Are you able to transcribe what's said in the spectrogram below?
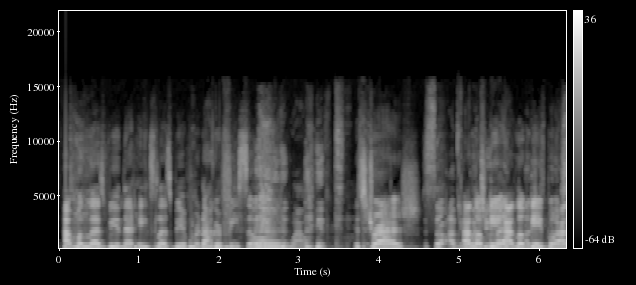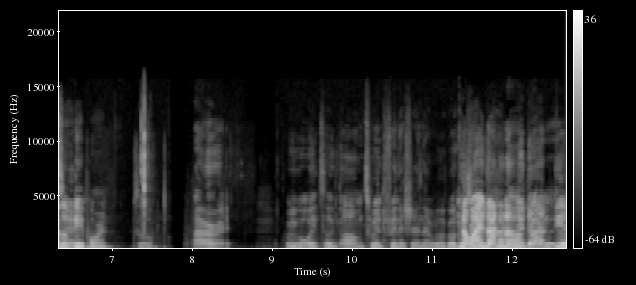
I'm a lesbian that hates lesbian pornography, so Wow. it's trash. So I, mean, I love gay. like- I love I gay. just I love gay porn. So All right. We're gonna wait till um twin finish and then we'll go. no, you- I ain't done enough. You done? Yeah.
